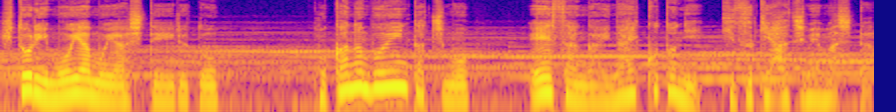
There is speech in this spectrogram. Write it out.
一人もやもやしていると他の部員たちも A さんがいないことに気づき始めました。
